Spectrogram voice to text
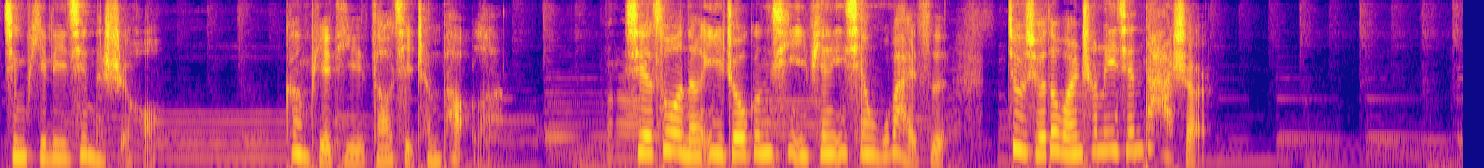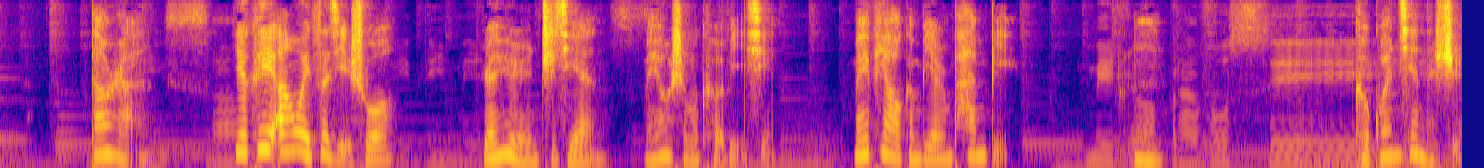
精疲力尽的时候。更别提早起晨跑了。写作能一周更新一篇一千五百字，就觉得完成了一件大事儿。当然，也可以安慰自己说，人与人之间没有什么可比性，没必要跟别人攀比。嗯，可关键的是，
